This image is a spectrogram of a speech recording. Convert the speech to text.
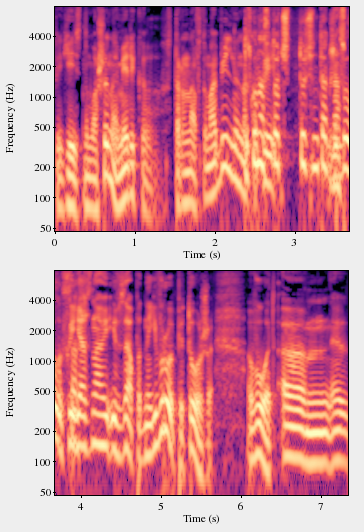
ездить на машине. Америка страна автомобильная. Так у нас точно, точно так же насколько было, я знаю, и в Западной Европе тоже. Вот. Э,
